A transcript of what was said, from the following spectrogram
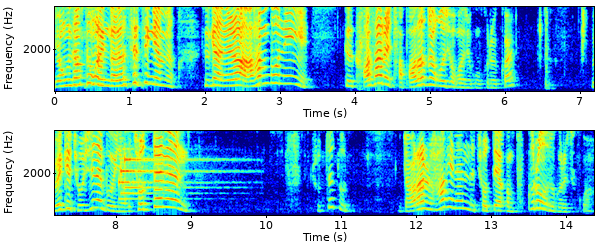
영상 통화인가요? 채팅하면 그게 아니라 한 분이 그 가사를 다 받아 적으셔가지고 그럴걸? 왜 이렇게 조신해 보이냐고. 저 때는 저 때도 야라를 하긴 했는데 저 때 약간 부끄러워서 그랬을 거야.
